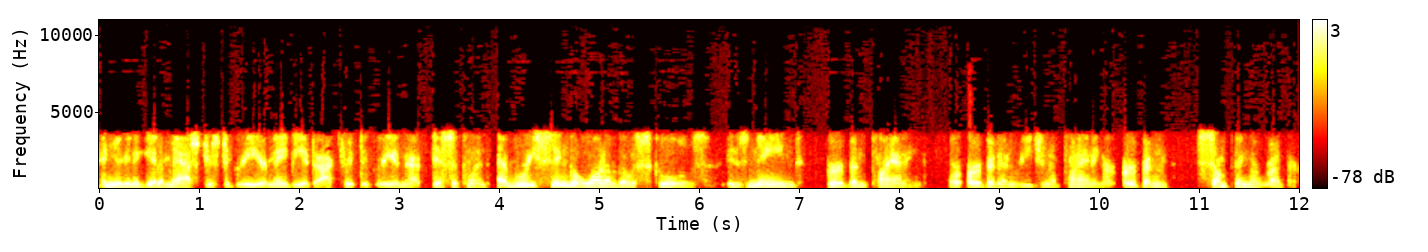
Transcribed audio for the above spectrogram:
and you're going to get a master's degree or maybe a doctorate degree in that discipline. Every single one of those schools is named urban planning or urban and regional planning or urban something or other.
